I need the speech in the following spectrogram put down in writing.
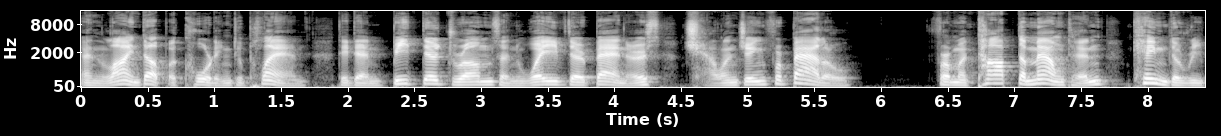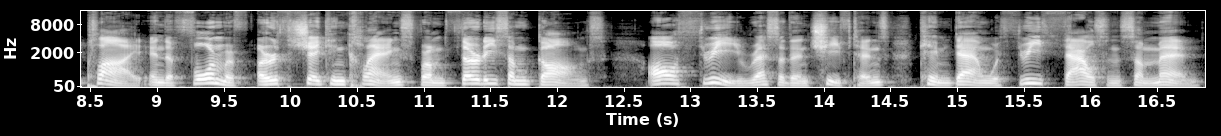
and lined up according to plan. They then beat their drums and waved their banners, challenging for battle. From atop the mountain came the reply in the form of earth-shaking clangs from 30-some gongs. All three resident chieftains came down with 3,000 some men.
